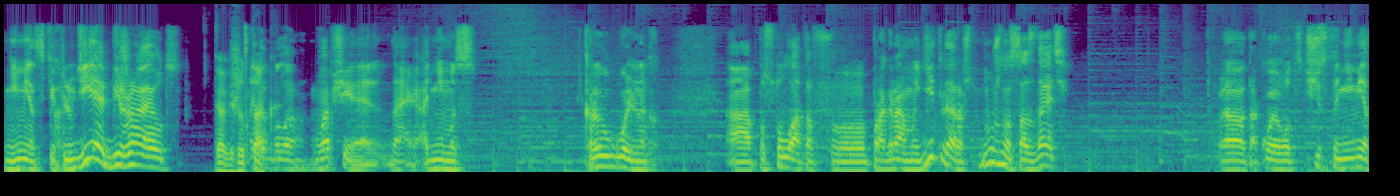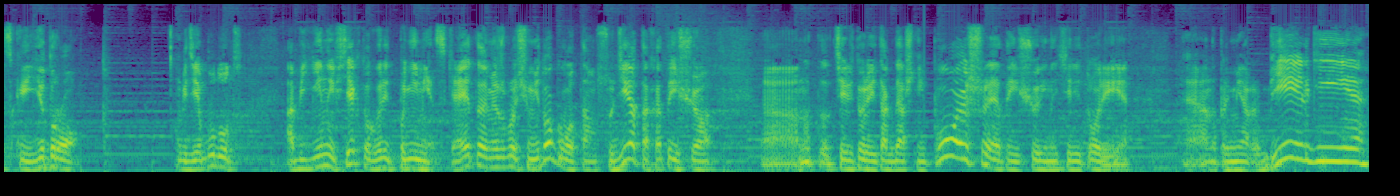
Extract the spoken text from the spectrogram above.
немецких людей обижают. Как же Это так? было вообще да, одним из краеугольных а, постулатов э, программы Гитлера, что нужно создать э, такое вот чисто немецкое ядро, где будут объединены все, кто говорит по-немецки. А это, между прочим, не только вот там в Судетах, это еще э, на территории тогдашней Польши, это еще и на территории, э, например, Бельгии.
